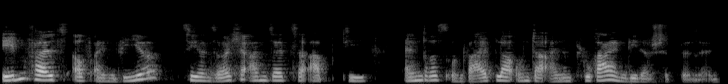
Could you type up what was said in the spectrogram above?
Ebenfalls auf ein Wir zielen solche Ansätze ab, die Endres und Weibler unter einem pluralen Leadership bündeln.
